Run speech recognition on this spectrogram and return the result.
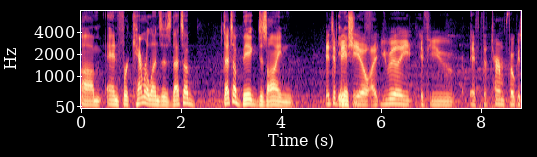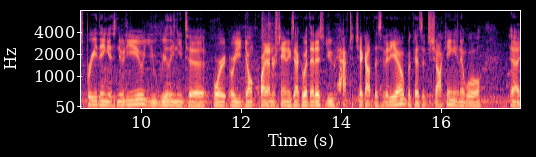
Um, and for camera lenses, that's a that's a big design. It's a big Initiative. deal. I, you really, if you, if the term focus breathing is new to you, you really need to, or or you don't quite understand exactly what that is. You have to check out this video because it's shocking, and it will, uh,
